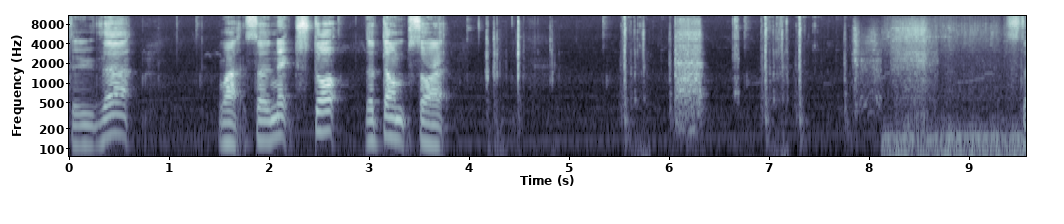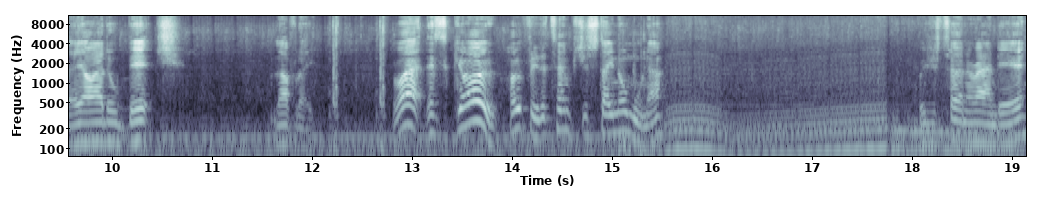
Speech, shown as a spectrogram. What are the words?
Do that. Right, so next stop, the dump site. Stay idle, bitch. Lovely. Right, let's go. Hopefully the temperatures stay normal now. We just turn around here.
